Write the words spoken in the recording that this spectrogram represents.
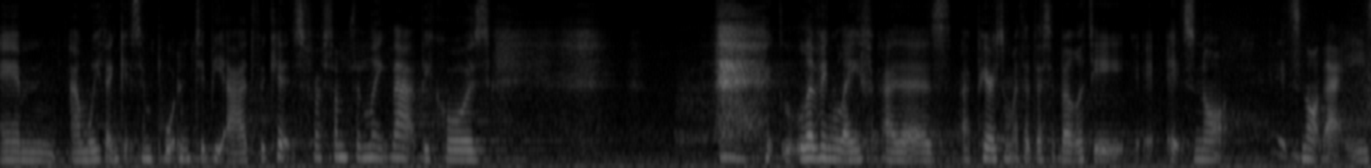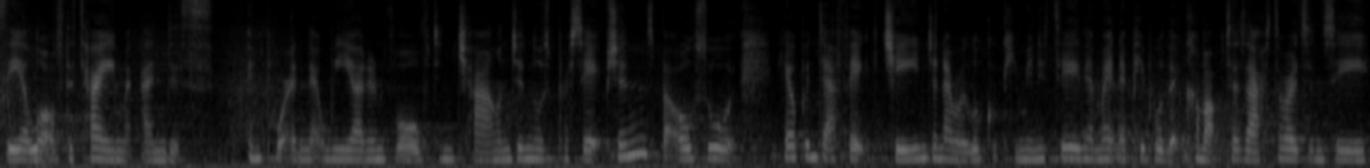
um, and we think it's important to be advocates for something like that because living life as a person with a disability it's not it's not that easy a lot of the time and it's important that we are involved in challenging those perceptions, but also helping to affect change in our local community. The amount of people that come up to us afterwards and say,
